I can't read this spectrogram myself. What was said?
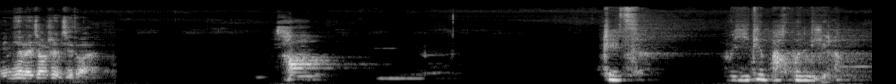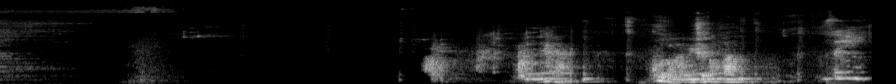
明天来江盛集团。好，这次我一定把婚离了。顾总还没吃早饭呢。所以，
